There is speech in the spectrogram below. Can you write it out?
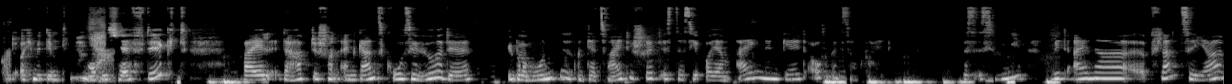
und euch mit dem Thema ja. beschäftigt, weil da habt ihr schon eine ganz große Hürde überwunden. Und der zweite Schritt ist, dass ihr eurem eigenen Geld Aufmerksamkeit das ist wie mit einer Pflanze, ja,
